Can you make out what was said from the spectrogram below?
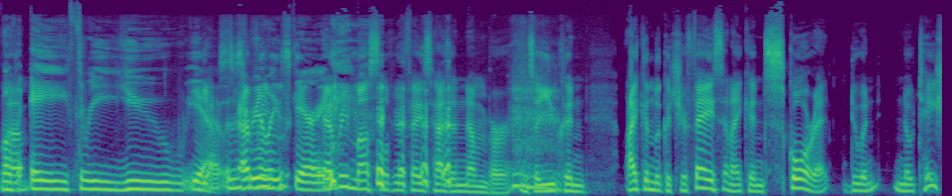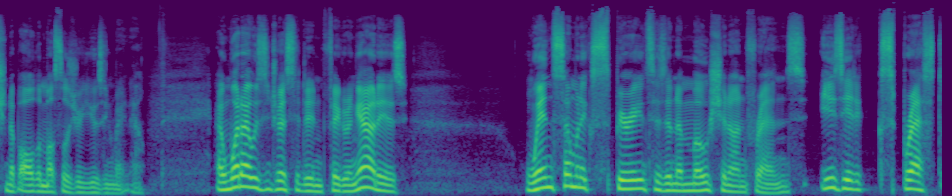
Well, um, the A3U, yeah, yes, it was every, really scary. every muscle of your face has a number. And so you can, I can look at your face and I can score it, do a notation of all the muscles you're using right now. And what I was interested in figuring out is when someone experiences an emotion on friends, is it expressed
